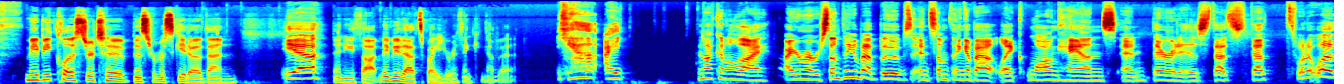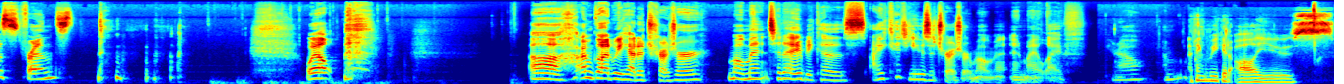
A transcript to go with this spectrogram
maybe closer to Mr. Mosquito than yeah. than you thought. Maybe that's why you were thinking of it. Yeah, I not gonna lie. I remember something about boobs and something about like long hands, and there it is. That's that's what it was, friends. well, uh, I'm glad we had a treasure moment today because I could use a treasure moment in my life. You know, I'm, I think we could all use.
